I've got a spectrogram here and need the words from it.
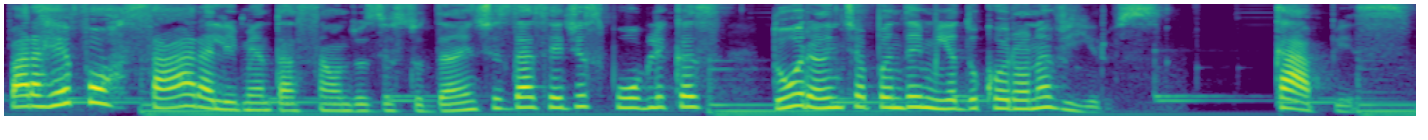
para reforçar a alimentação dos estudantes das redes públicas durante a pandemia do coronavírus. CAPES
